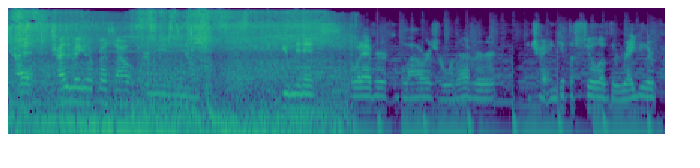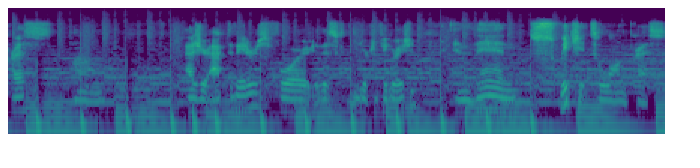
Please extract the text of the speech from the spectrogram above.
Try try the regular press out for maybe you know a few minutes or whatever, a couple hours or whatever, and try and get the feel of the regular press um, as your activators for this your configuration, and then switch it to long press,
